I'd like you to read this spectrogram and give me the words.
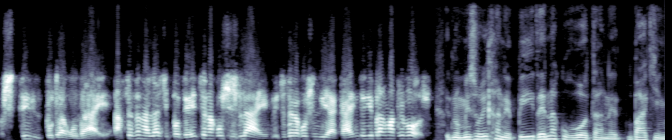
στυλ που τραγουδάει. Αυτό δεν αλλάζει ποτέ. Είτε να ακούσεις live, είτε να ακούσεις διακά, είναι το ίδιο πράγμα ακριβώς. Νομίζω είχαν πει δεν ακουγόταν backing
